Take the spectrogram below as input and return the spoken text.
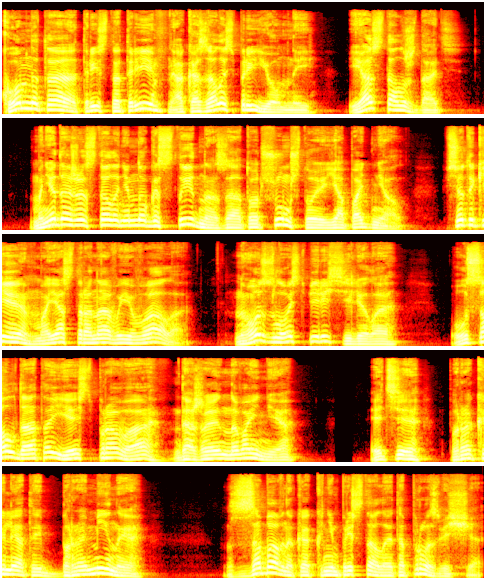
Комната 303 оказалась приемной. Я стал ждать. Мне даже стало немного стыдно за тот шум, что я поднял. Все-таки моя страна воевала. Но злость пересилила. У солдата есть права, даже на войне. Эти Проклятые брамины! Забавно, как к ним пристало это прозвище.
